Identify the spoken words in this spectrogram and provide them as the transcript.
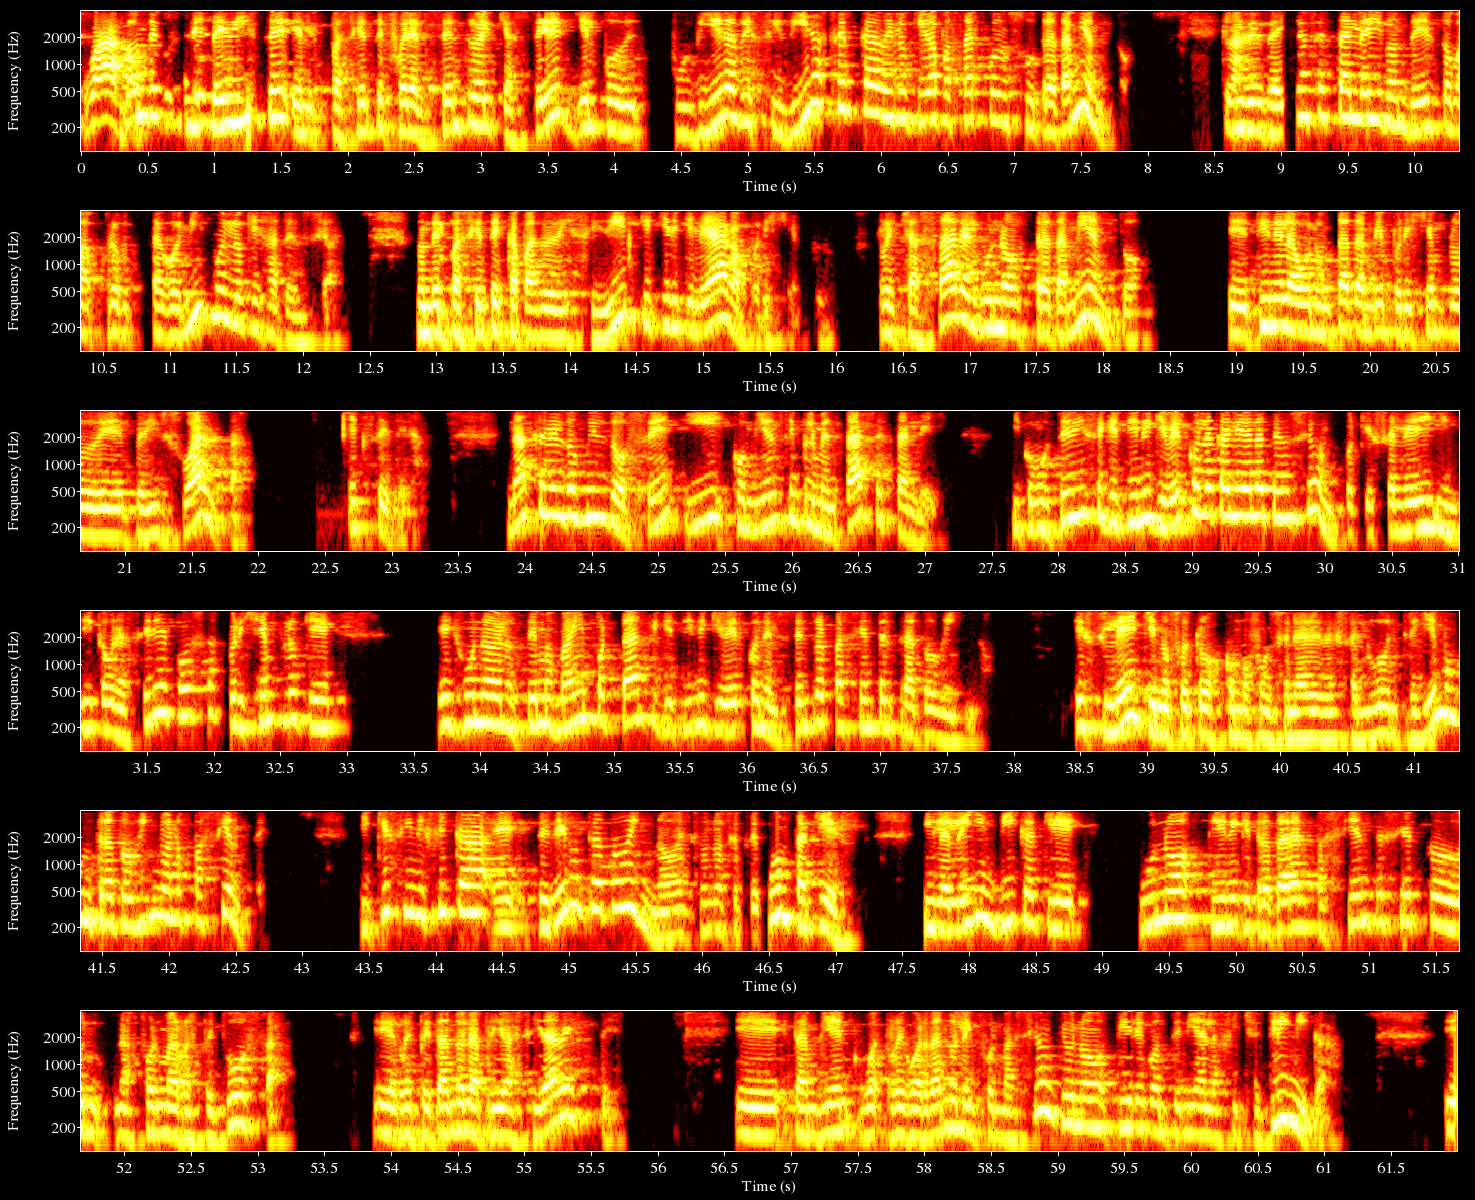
Wow. Donde, usted dice, el paciente fuera el centro del quehacer y él pudiera decidir acerca de lo que iba a pasar con su tratamiento. Y desde ahí nace esta ley donde él toma protagonismo en lo que es atención donde el paciente es capaz de decidir qué quiere que le hagan, por ejemplo, rechazar algunos tratamientos, eh, tiene la voluntad también, por ejemplo, de pedir su alta, etc. Nace en el 2012 y comienza a implementarse esta ley. Y como usted dice que tiene que ver con la calidad de la atención, porque esa ley indica una serie de cosas, por ejemplo, que es uno de los temas más importantes que tiene que ver con el centro del paciente, el trato digno es ley que nosotros como funcionarios de salud entreguemos un trato digno a los pacientes. ¿Y qué significa eh, tener un trato digno? Es, uno se pregunta qué es. Y la ley indica que uno tiene que tratar al paciente, ¿cierto?, de una forma respetuosa, eh, respetando la privacidad de este. Eh, también resguardando la información que uno tiene contenida en la ficha clínica.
